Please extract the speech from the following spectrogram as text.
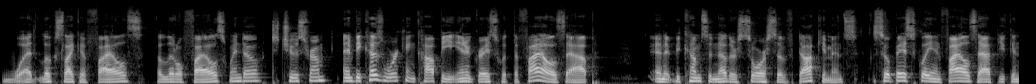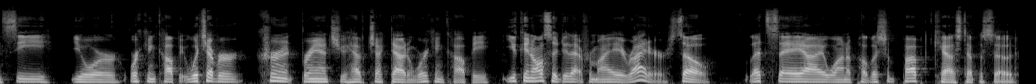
what looks like a files, a little files window to choose from. And because Working Copy integrates with the Files app, and it becomes another source of documents. So basically, in Files app, you can see your working copy, whichever current branch you have checked out in working copy. You can also do that from IA Writer. So let's say I want to publish a podcast episode.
